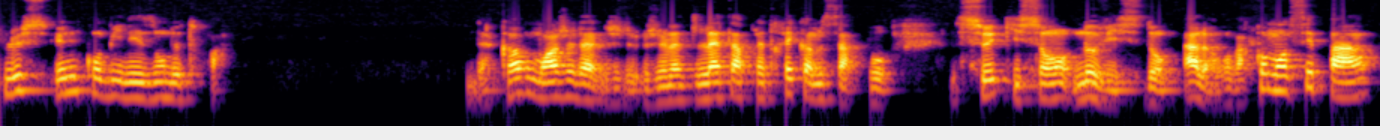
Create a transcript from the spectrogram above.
plus une combinaison de 3. D'accord? Moi, je, l'interpréterai comme ça pour ceux qui sont novices. Donc, alors, on va commencer par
